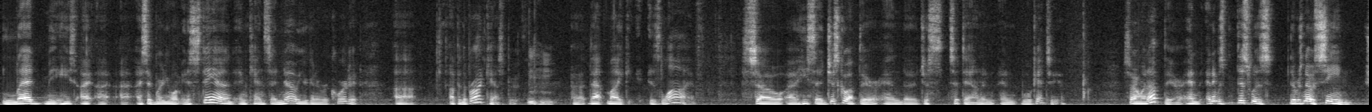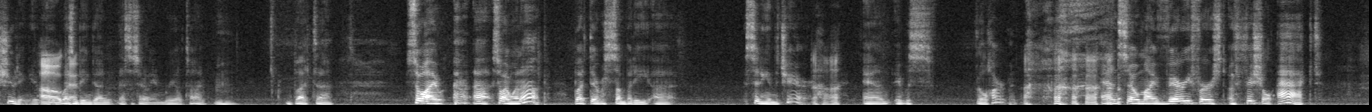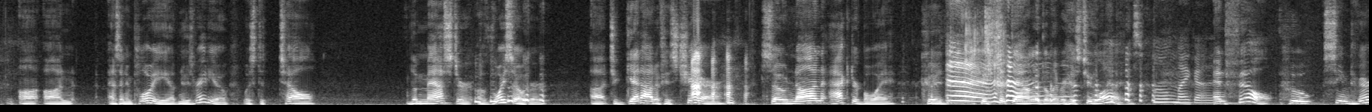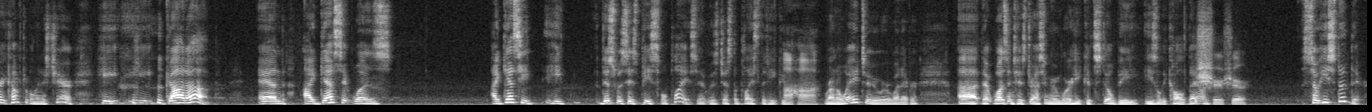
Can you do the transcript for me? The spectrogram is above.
led me. He's I I, I- I said, "Where do you want me to stand?" And Ken said, "No, you're going to record it uh, up in the broadcast booth. Mhm. Uh, that mic is live." So uh, he said, "Just go up there and uh, just sit down, and, and we'll get to you." So I went up there, and and it was this was there was no scene shooting. It, Oh, it wasn't being done necessarily in real time. But uh, so I uh, so I went up, but there was somebody uh, sitting in the chair, Uh-huh. and it was Phil Hartman. and so my very first official act on, on as an employee of News Radio was to tell the master of voiceover uh, to get out of his chair so non-actor boy could, could sit down and deliver his two lines. Oh my god. And Phil, who seemed very comfortable in his chair, he he got up, and I guess it was. I guess he he, this was his peaceful place. It was just a place that he could Uh-huh. run away to or whatever. Uh, that wasn't his dressing room where he could still be easily called down. Sure, sure. So he stood there.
